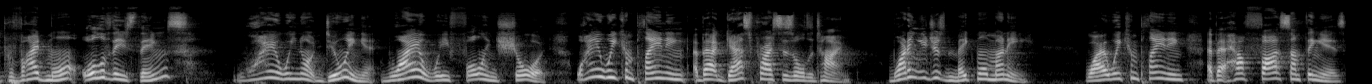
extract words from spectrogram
provide more, all of these things, why are we not doing it? Why are we falling short? Why are we complaining about gas prices all the time? Why don't you just make more money? Why are we complaining about how far something is?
